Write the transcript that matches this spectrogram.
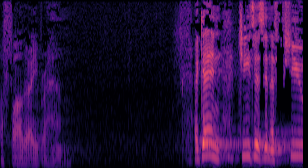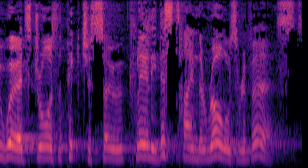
of Father Abraham. Again, Jesus, in a few words, draws the picture so clearly. This time, the roles reversed.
